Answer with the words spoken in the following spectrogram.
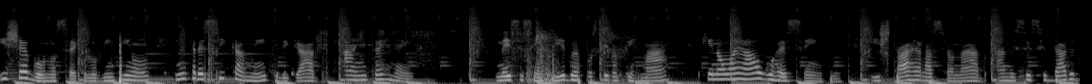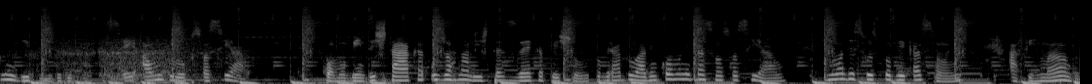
e chegou no século XXI intrinsecamente ligado à internet. Nesse sentido, é possível afirmar que não é algo recente e está relacionado à necessidade do indivíduo de pertencer a um grupo social. Como bem destaca o jornalista Zeca Peixoto, graduado em comunicação social, numa de suas publicações, afirmando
